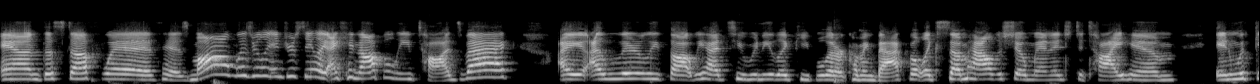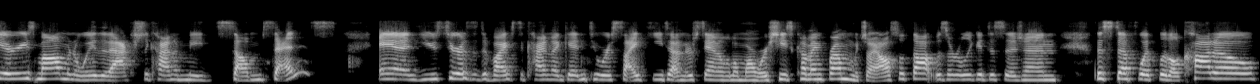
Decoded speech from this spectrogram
And the stuff with his mom was really interesting. Like, I cannot believe Todd's back. I I literally thought we had too many like people that are coming back, but like somehow the show managed to tie him in with Gary's mom in a way that actually kind of made some sense and used her as a device to kind of get into her psyche to understand a little more where she's coming from, which I also thought was a really good decision. The stuff with little Cato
